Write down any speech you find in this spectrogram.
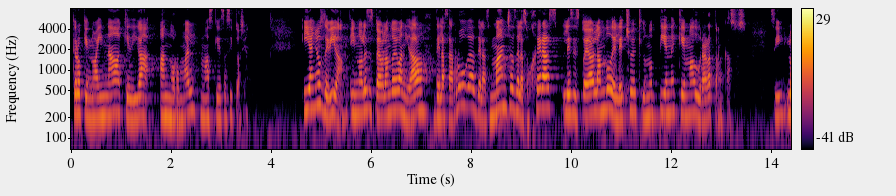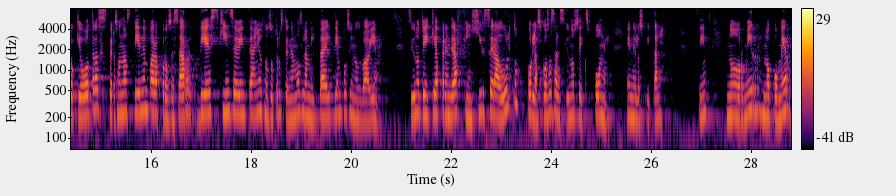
Creo que no hay nada que diga anormal más que esa situación y años de vida. Y no les estoy hablando de vanidad, de las arrugas, de las manchas, de las ojeras. Les estoy hablando del hecho de que uno tiene que madurar a trancazos. ¿sí? Lo que otras personas tienen para procesar 10, 15, 20 años, nosotros tenemos la mitad del tiempo si nos va bien. Si Uno tiene que aprender a fingir ser adulto por las cosas a las que uno se expone en el hospital. ¿sí? No dormir, no comer,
